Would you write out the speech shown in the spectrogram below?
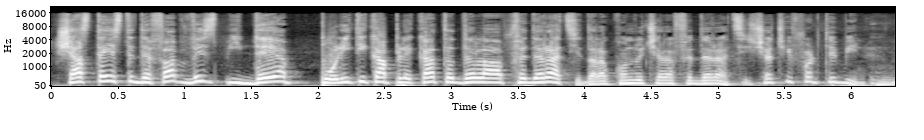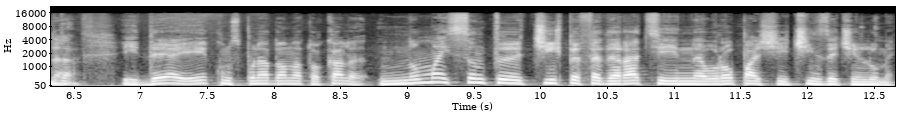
Și asta este, de fapt, vezi, ideea politică plecată de la federație, de la conducerea federației, ceea ce e foarte bine. Da. da. Ideea e, cum spunea doamna Tocală, nu mai sunt 15 federații în Europa și 50 în lume.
